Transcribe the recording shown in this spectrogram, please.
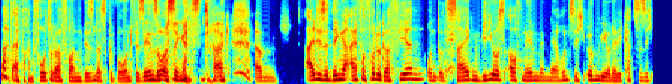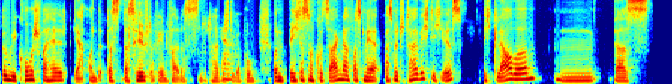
macht einfach ein Foto davon. Wir sind das gewohnt. Wir sehen sowas den ganzen Tag. All diese Dinge einfach fotografieren und uns zeigen, Videos aufnehmen, wenn der Hund sich irgendwie oder die Katze sich irgendwie komisch verhält. Ja, und das, das hilft auf jeden Fall. Das ist ein total ja. wichtiger Punkt. Und wenn ich das noch kurz sagen darf, was mir, was mir total wichtig ist, ich glaube, hm, dass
